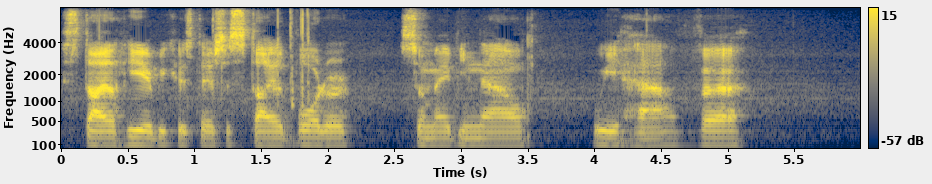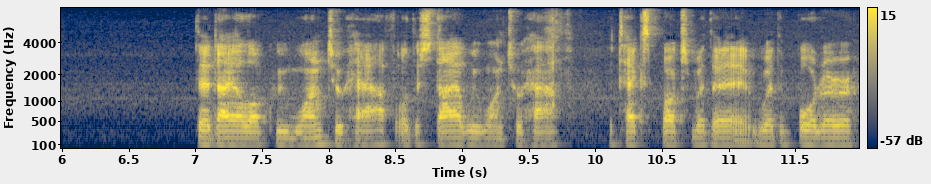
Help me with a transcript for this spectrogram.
style here because there's a style border. So maybe now we have uh, the dialog we want to have or the style we want to have, the text box with a with a border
